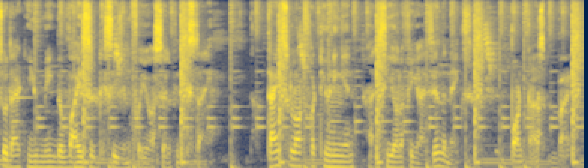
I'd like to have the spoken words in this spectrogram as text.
so that you make the wiser decision for yourself next time. Thanks a lot for tuning in. I'll see all of you guys in the next podcast. Bye.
